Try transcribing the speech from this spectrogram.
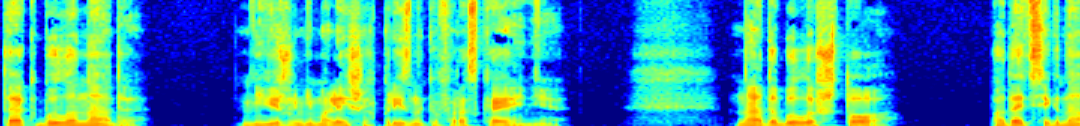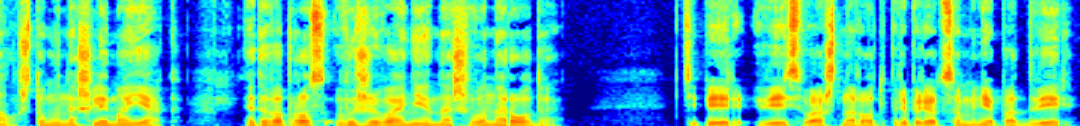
так было надо». Не вижу ни малейших признаков раскаяния. «Надо было что?» «Подать сигнал, что мы нашли маяк. Это вопрос выживания нашего народа». «Теперь весь ваш народ припрется мне под дверь?»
